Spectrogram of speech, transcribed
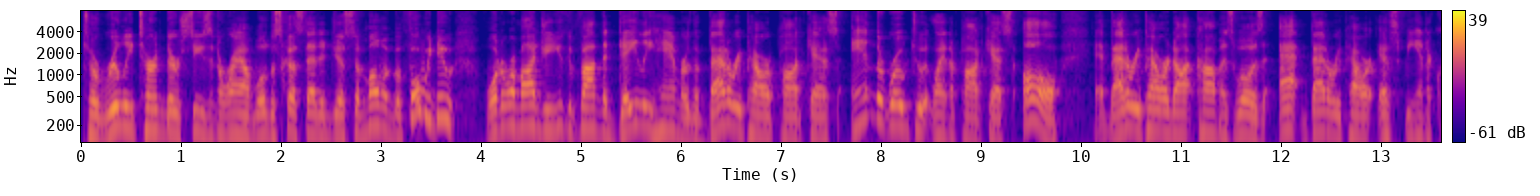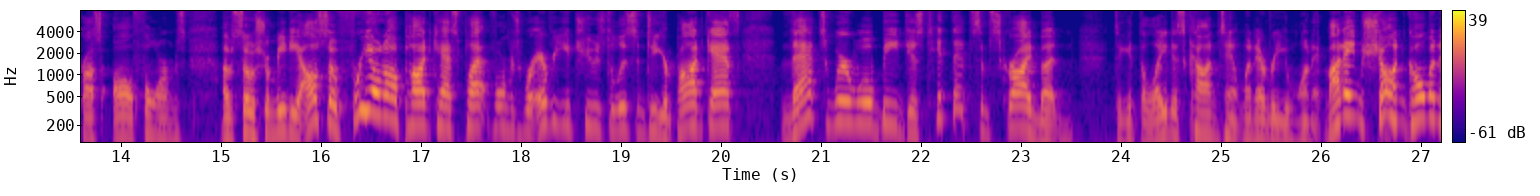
to really turn their season around. We'll discuss that in just a moment. Before we do, I want to remind you you can find the Daily Hammer, the Battery Power podcast, and the Road to Atlanta podcast all at batterypower.com as well as at Battery Power SBN across all forms of social media. Also free on all podcast platforms wherever you choose to listen to your podcast. That's where we'll be. Just hit that subscribe button to get the latest content whenever you want it. My name's Shawn Coleman.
